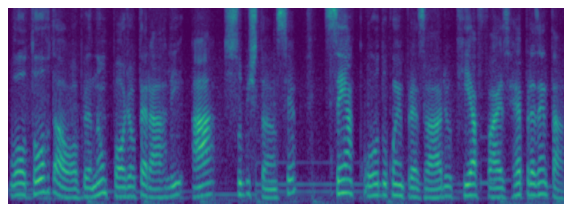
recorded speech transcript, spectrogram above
O autor da obra não pode alterar-lhe a substância sem acordo com o empresário que a faz representar.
